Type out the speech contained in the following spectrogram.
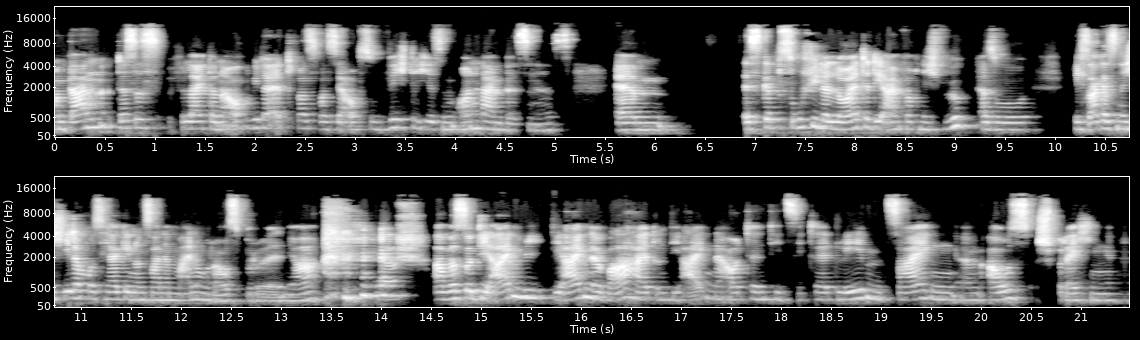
Und dann, das ist vielleicht dann auch wieder etwas, was ja auch so wichtig ist im Online-Business. Ähm, es gibt so viele Leute, die einfach nicht wirken, also ich sage jetzt nicht, jeder muss hergehen und seine Meinung rausbrüllen, ja. ja. Aber so die eigene, die eigene Wahrheit und die eigene Authentizität leben, zeigen, ähm, aussprechen.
